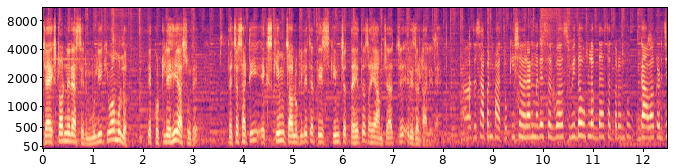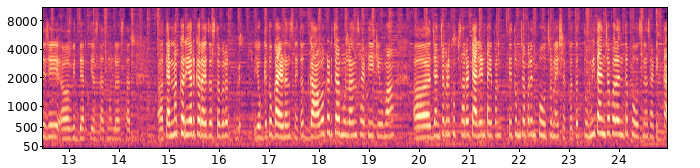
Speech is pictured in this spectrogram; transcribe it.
ज्या एक्स्ट्रॉर्डनरी असतील मुली किंवा मुलं ते कुठलेही असू दे त्याच्यासाठी एक स्कीम चालू केली तर ते स्कीमच्या तहतच हे आमच्या आजचे रिझल्ट आलेले आहेत. जसं आपण पाहतो की शहरांमध्ये सर्व सुविधा उपलब्ध असतात परंतु गावाकडचे जे विद्यार्थी असतात मुलं असतात त्यांना करिअर करायचं असतं बरं योग्य तो गायडन्स नाही. तर गावाकडच्या मुलांसाठी किंवा ज्यांच्याकडे खूप सारं टॅलेंट आहे पण ते तुमच्यापर्यंत पोहोचू नाही शकत. तर तुम्ही त्यांच्यापर्यंत पोहोचण्यासाठी का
